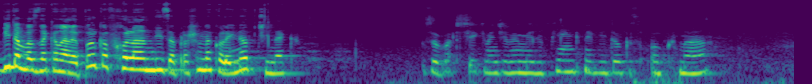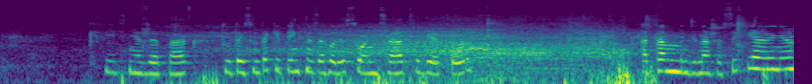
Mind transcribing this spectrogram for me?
Witam Was na kanale Polka w Holandii. Zapraszam na kolejny odcinek. Zobaczcie, jaki będziemy mieli piękny widok z okna. Kwitnie rzepak. Tutaj są takie piękne zachody słońca co wieczór. A tam będzie nasza sypialnia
